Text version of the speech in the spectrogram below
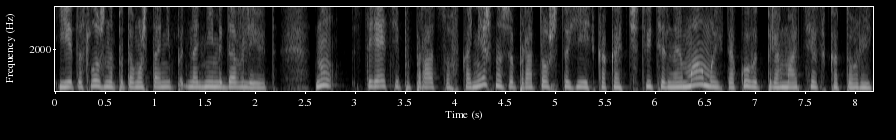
И это сложно, потому что они над ними давлеют. Ну, стереотипы про отцов, конечно же, про то, что есть какая-то чувствительная мама и такой вот прям отец, который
